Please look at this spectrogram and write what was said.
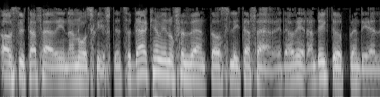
avsluta affärer innan årsskiftet. Så där kan vi nog förvänta oss lite affärer. Det har redan dykt upp en del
